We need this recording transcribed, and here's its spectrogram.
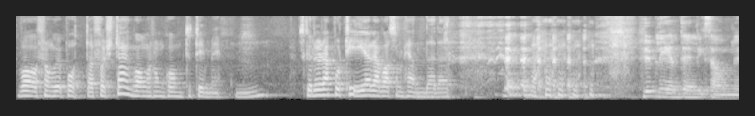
var från grupp 8 första gången hon kom till Timmy. Mm. Skulle rapportera vad som hände där. Hur blev det liksom,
